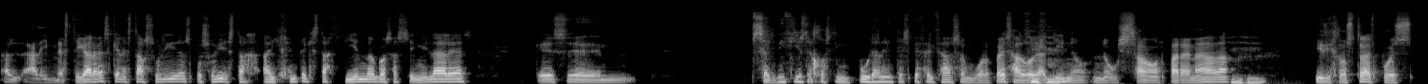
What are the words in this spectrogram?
al, investigar ves que en Estados Unidos, pues oye, está, hay gente que está haciendo cosas similares, que es em, servicios de hosting puramente especializados en WordPress, algo de aquí no, no usamos para nada. Y dije, ostras, pues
